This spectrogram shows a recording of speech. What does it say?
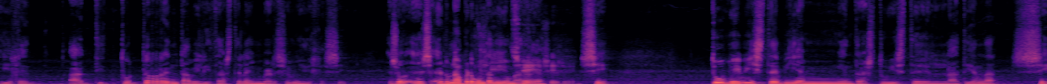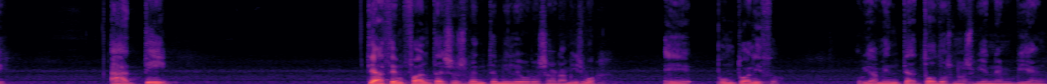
y dije, ¿a ti, ¿tú te rentabilizaste la inversión? Y dije, sí. Eso es, era una pregunta que yo me sí, hacía. sí, sí. ¿Tú viviste bien mientras tuviste en la tienda? Sí. ¿A ti te hacen falta esos 20.000 euros ahora mismo? Eh, puntualizo. Obviamente a todos nos vienen bien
